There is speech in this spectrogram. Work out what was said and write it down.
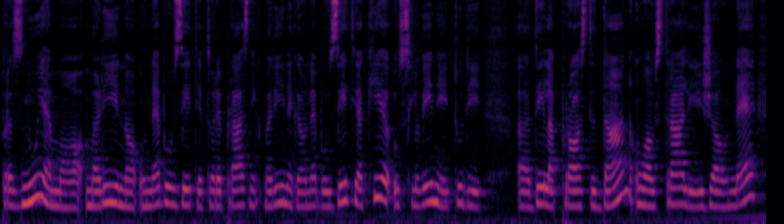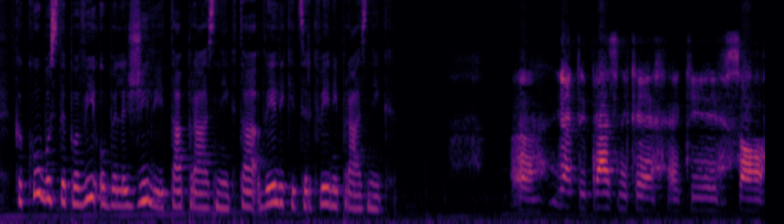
praznujemo Marijino v nebovzetje, torej praznik Marijinega v nebovzetja, ki je v Sloveniji tudi uh, dela prost dan, v Avstraliji žal ne. Kako boste pa vi obeležili ta praznik, ta veliki crkveni praznik? Uh, ja, te praznike, eh, ki so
